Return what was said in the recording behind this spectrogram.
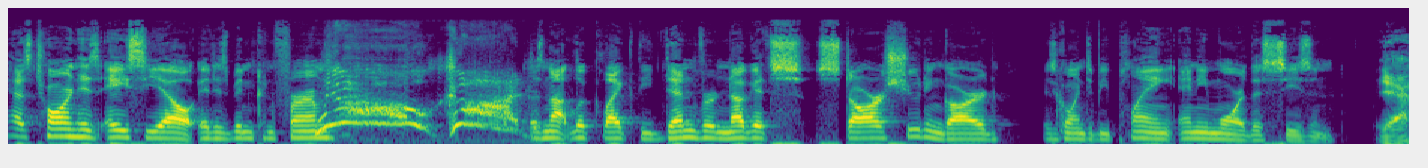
has torn his ACL. It has been confirmed. Oh, God! Does not look like the Denver Nuggets star shooting guard is going to be playing anymore this season. Yeah.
